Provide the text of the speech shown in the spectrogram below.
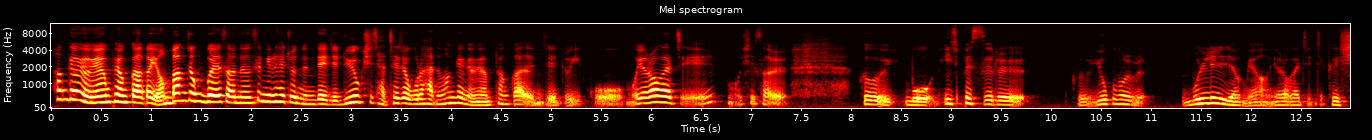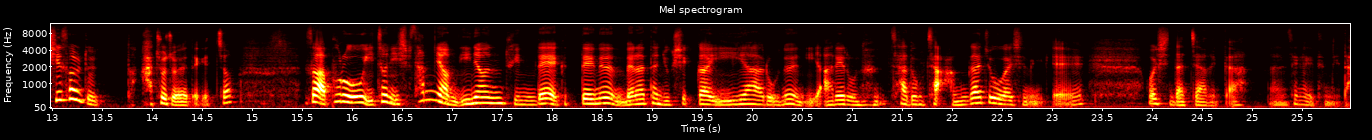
환경영향평가가 연방정부에서는 승인을 해줬는데 이제 뉴욕시 자체적으로 하는 환경영향평가 이제도 있고 뭐 여러 가지 뭐 시설 그 뭐 이지패스를 그 요금을 물리려면 여러 가지 이제 그 시설도 다 갖춰줘야 되겠죠. 그래서 앞으로 2023년 2년 뒤인데 그때는 맨하탄 60가 이하로는 이 아래로는 자동차 안 가지고 가시는 게 훨씬 낫지 않을까라는 생각이 듭니다.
